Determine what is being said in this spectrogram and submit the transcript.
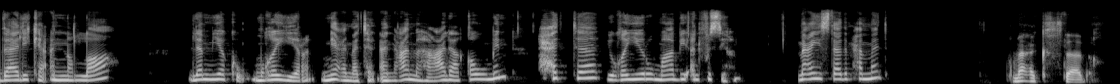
ذلك أن الله لم يكن مغيرا نعمة أنعمها على قوم حتى يغيروا ما بأنفسهم. معي أستاذ محمد؟ معك أستاذة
